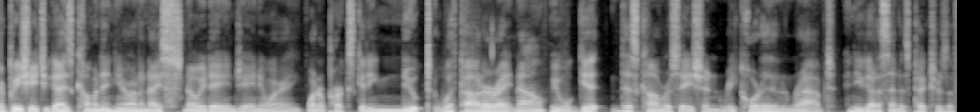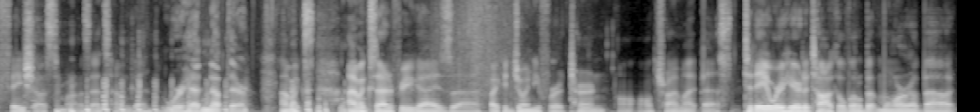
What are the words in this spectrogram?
I appreciate you guys coming in here on a nice snowy day in January. Winter Park's getting nuked with powder right now. We will get this conversation recorded and wrapped, and you got to send us pictures of face shots tomorrow. Does that sound good? We're heading up there. I'm ex- I'm excited for you guys. Uh, if I could join you for a turn, I'll, I'll try my best. Today we're here to talk a little bit more about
